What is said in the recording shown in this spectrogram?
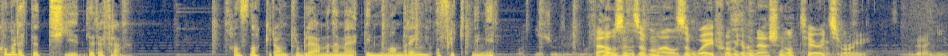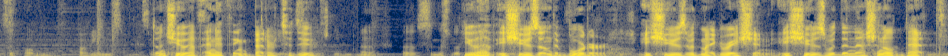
kommer dette tydeligere frem. Han snakker om problemene med innvandring og flyktninger. Thousands of miles away from your national territory. Don't you have anything better to do? You have issues on the border, issues with migration, issues with the national debt.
